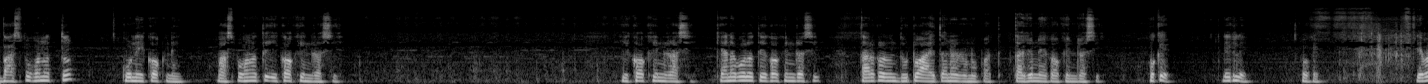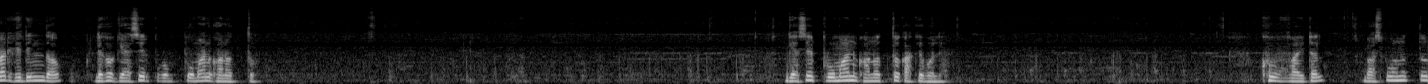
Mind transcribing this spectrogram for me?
বাষ্প ঘনত্ব কোনো একক নেই। বাষ্প ঘনত্ব এককহীন রাশি। এককহীন রাশি। কেন বলো তো এককহীন রাশি? তার কারণ দুটো আয়তনের অনুপাত তাই জন্য এককহীন রাশি ওকে লিখলে? ওকে এবার হেডিং দাও। লেখো গ্যাসের প্রমাণ ঘনত্ব। গ্যাসের প্রমাণ ঘনত্ব কাকে বলে? খুব ভাইটাল বাষ্প ঘনত্বর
